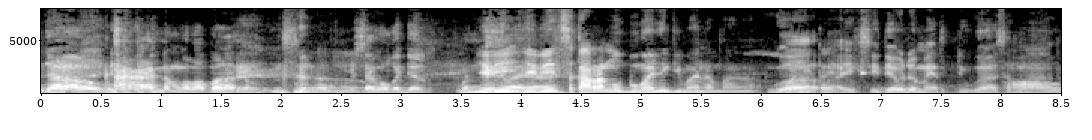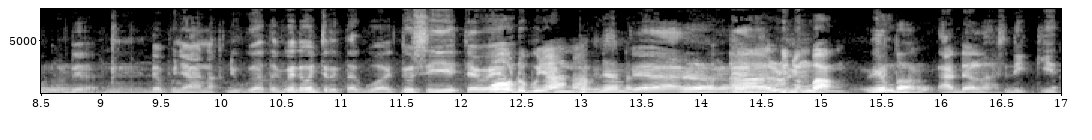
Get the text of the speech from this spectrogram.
jauh enam nggak apa-apa lah dong bisa gua kejar Mending jadi ya. jadi sekarang hubungannya gimana sama gua wanita ya? baik sih dia udah married juga sama Oh, udah dia punya anak juga tapi kan itu kan cerita gua itu si cewek Oh, udah punya Udah anak. punya anak. Ya, Iya. Eh, lu nyumbang. Iya, Bang. ada lah sedikit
